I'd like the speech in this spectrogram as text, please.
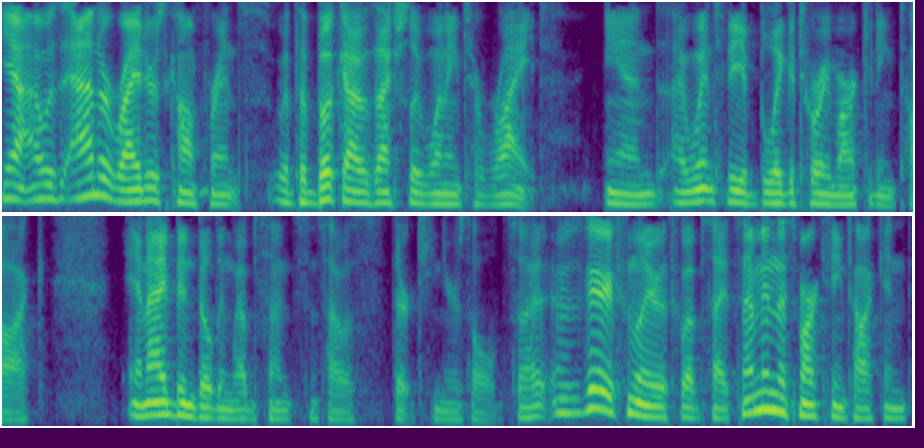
Yeah, I was at a writers conference with a book I was actually wanting to write. And I went to the obligatory marketing talk. And I'd been building websites since I was 13 years old. So I was very familiar with websites. And I'm in this marketing talk and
